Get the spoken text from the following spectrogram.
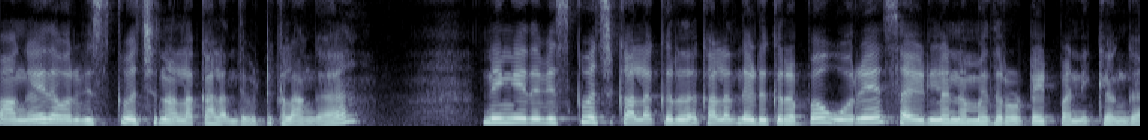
வாங்க இதை ஒரு விஸ்க் வச்சு நல்லா கலந்து விட்டுக்கலாங்க. நீங்கள் இதை விஸ்க் வச்சு கலக்கிற கலந்து எடுக்கிறப்ப ஒரே சைடில் நம்ம இதை ரொட்டேட் பண்ணிக்கோங்க.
